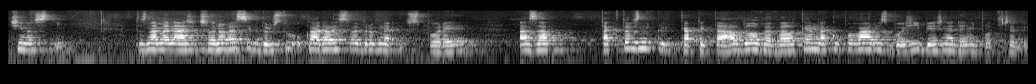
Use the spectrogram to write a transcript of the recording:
činností. To znamená, že členové si v družstvu ukládali své drobné úspory a za takto vzniklý kapitál bylo ve velkém nakupováno zboží běžné denní potřeby.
